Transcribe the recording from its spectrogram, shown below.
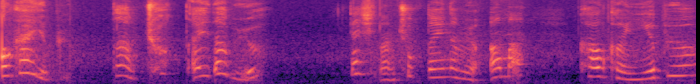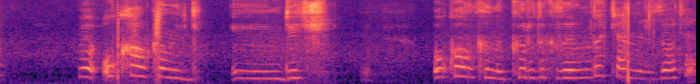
kalkan yapıyor. Tamam çok dayanamıyor. Gerçekten çok dayanamıyor ama kalkan yapıyor ve o kalkanı e, geç o kalkanı kırdıklarında kendileri zaten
